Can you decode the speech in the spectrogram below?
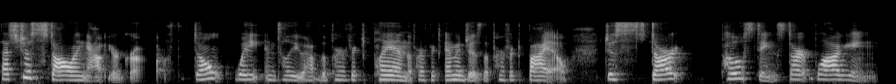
That's just stalling out your growth. Don't wait until you have the perfect plan, the perfect images, the perfect bio. Just start posting, start blogging,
